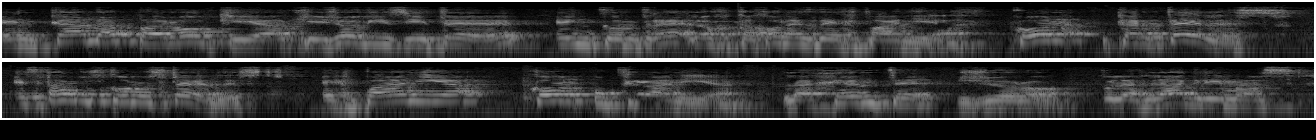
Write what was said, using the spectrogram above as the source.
En cada parroquia que yo visité encontré los cajones de España con carteles. Estamos con ustedes. España con Ucrania. La gente lloró con las lágrimas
